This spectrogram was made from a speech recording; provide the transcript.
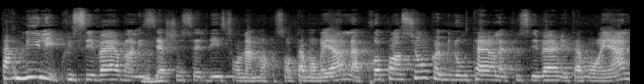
parmi les plus sévères dans les mhm. CHSLD sont à, sont à Montréal. La propension communautaire la plus sévère est à Montréal.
